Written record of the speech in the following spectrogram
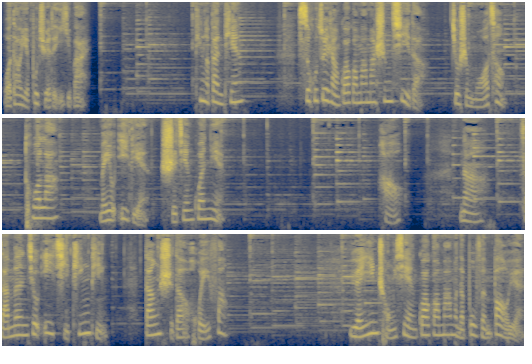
我倒也不觉得意外。听了半天，似乎最让呱呱妈妈生气的就是磨蹭、拖拉，没有一点时间观念。好。那，咱们就一起听听当时的回放。原音重现呱呱妈妈的部分抱怨，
